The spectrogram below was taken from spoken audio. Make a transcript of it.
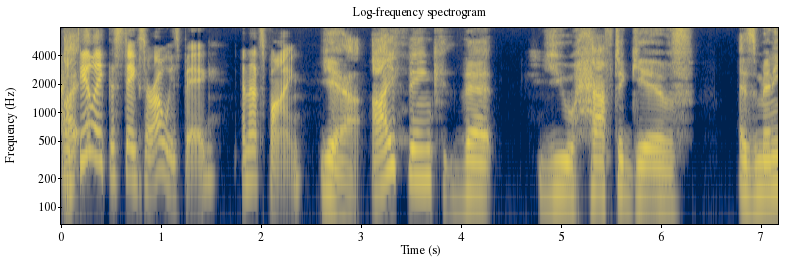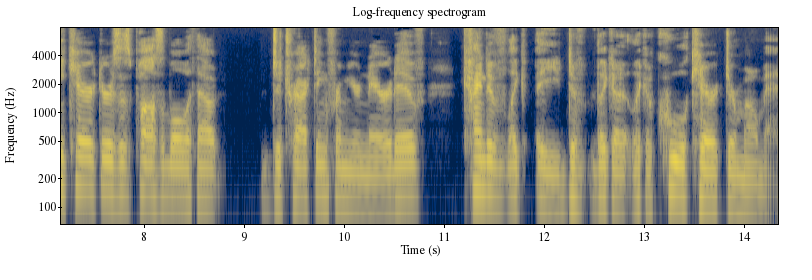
i, I- feel like the stakes are always big and that's fine Yeah. I think that you have to give as many characters as possible without detracting from your narrative kind of like a like a like a cool character moment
